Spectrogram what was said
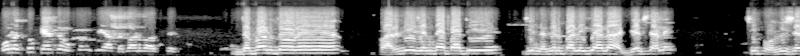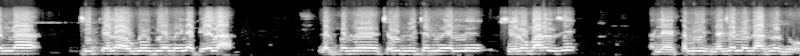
બોલો, શું કહેશો? હુકમથી દબાણ બાબતે દબાણ તો હવે ભારતીય જનતા પાર્ટીએ જે નગરપાલિકાના અધ્યક્ષ અને ચીફ ઓફિસરના જે પહેલા અગાઉ બે મહિના પહેલા લગભગ ચૌદ મીટરનું એમને શેરો મારેલ છે. અને તમે એક નજરનો દાખલો જુઓ.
